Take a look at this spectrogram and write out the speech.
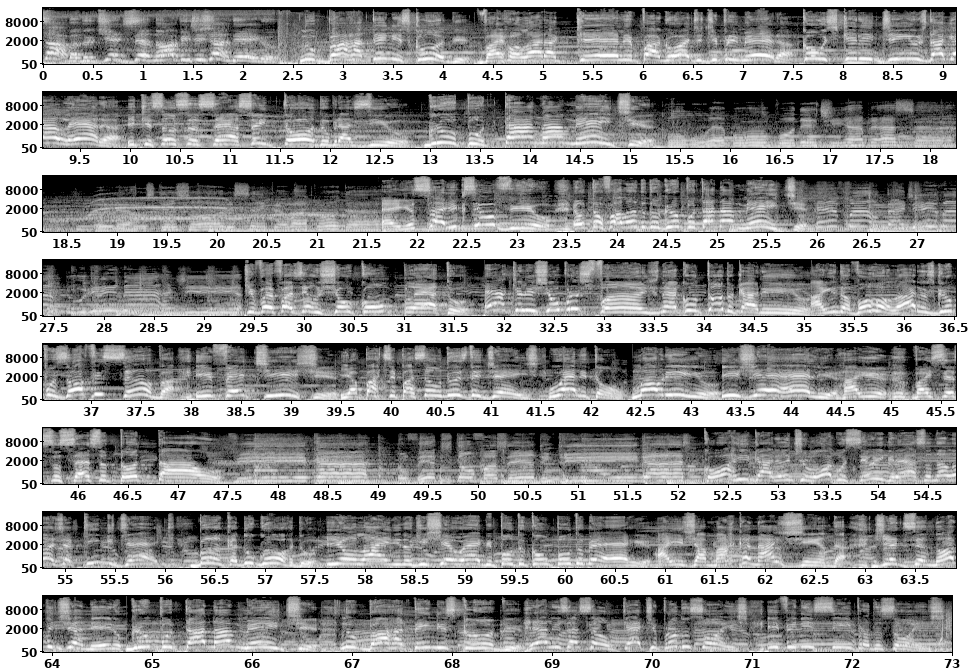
Sábado, dia 19 de janeiro, no Barra Tênis Clube, vai rolar aquele pagode de primeira com os queridinhos da galera e que são sucesso em todo o Brasil. Grupo Tá na Mente. Como é bom poder te abraçar. Olhar nos teus olhos sempre ao acordar. É isso aí que você ouviu. Eu tô falando do grupo Tá na Mente. É falta de maturidade. Que vai fazer um show completo. É aquele show pros fãs, né? Com todo carinho. Ainda vão rolar os grupos Off Samba e Fetiche. E a participação dos DJs Wellington, Maurinho e GL. Aí vai ser sucesso total. Fica, não vê que estão fazendo intrigas. Corre e garante logo o seu ingresso na loja King Jack, Banca do Gordo e online no guichêweb.com.br. Aí já marca na agenda. Dia 19 de janeiro, grupo tá na mente, no Barra Tênis Clube. Realização Cat Produções e Vinicim Produções.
